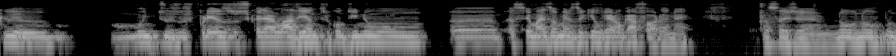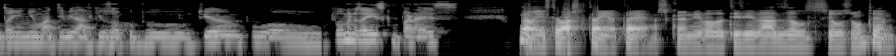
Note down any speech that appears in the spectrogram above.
que muitos dos presos, se calhar lá dentro, continuam a, a, ser mais ou menos aquilo que eram cá fora, né? Ou seja, não, não, não têm nenhuma atividade que os ocupe o tempo, ou pelo menos é isso que me parece. Não, isso eu acho que tem até. Acho que a nível de atividades eles, eles vão tendo.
